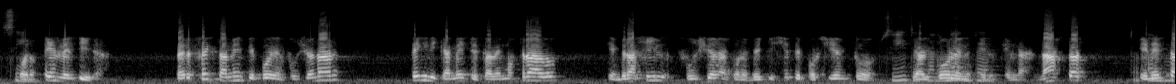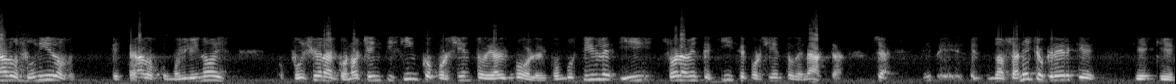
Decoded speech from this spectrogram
Este, bueno, es mentira. Perfectamente pueden funcionar técnicamente está demostrado que en Brasil funciona con el 27% de alcohol en, las naftas. En Estados Unidos, estados como Illinois, funcionan con 85% de alcohol el combustible y solamente 15% de nafta. O sea, eh, eh, nos han hecho creer que, que,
